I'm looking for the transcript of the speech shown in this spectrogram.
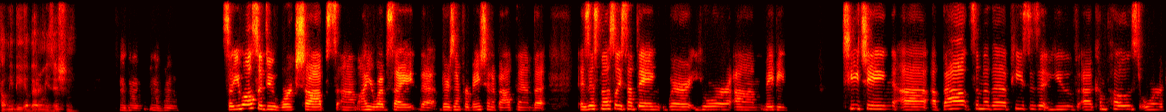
help me be a better musician. Mm-hmm, mm-hmm. so you also do workshops um, on your website that there's information about them but is this mostly something where you're um, maybe teaching uh, about some of the pieces that you've uh, composed, or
